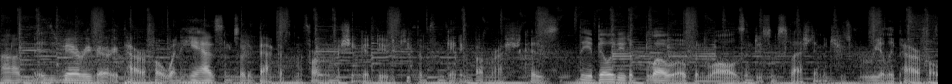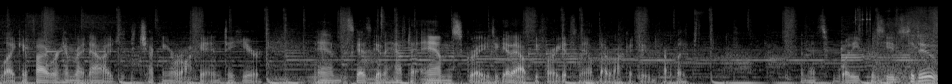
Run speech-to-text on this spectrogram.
um, is very, very powerful when he has some sort of backup in the form of Machine Gun Dude to keep him from getting bum rushed, because the ability to blow open walls and do some splash damage is really powerful. Like, if I were him right now, I'd just be chucking a rocket into here, and this guy's to have to am Scray to get out before he gets nailed by Rocket Dude, probably. And that's what he proceeds to do.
